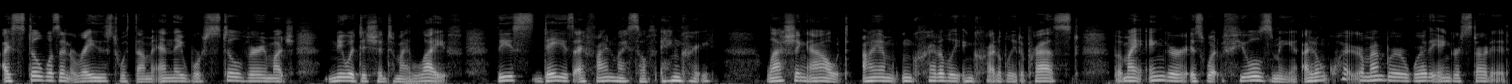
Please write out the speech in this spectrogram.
I still wasn't raised with them, and they were still very much new addition to my life. These days I find myself angry lashing out. I am incredibly, incredibly depressed, but my anger is what fuels me. I don't quite remember where the anger started.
